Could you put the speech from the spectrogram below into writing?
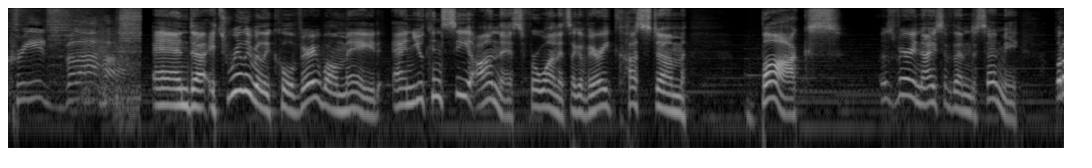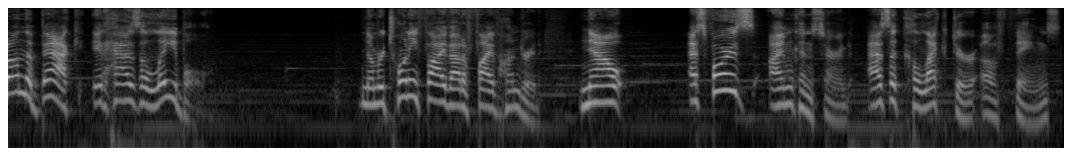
Creed Valhalla. And uh, it's really, really cool, very well made. And you can see on this, for one, it's like a very custom box. It was very nice of them to send me. But on the back, it has a label. Number 25 out of 500. Now, as far as I'm concerned, as a collector of things,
